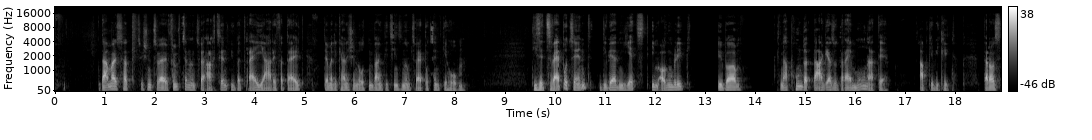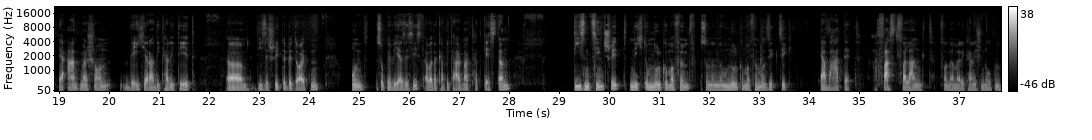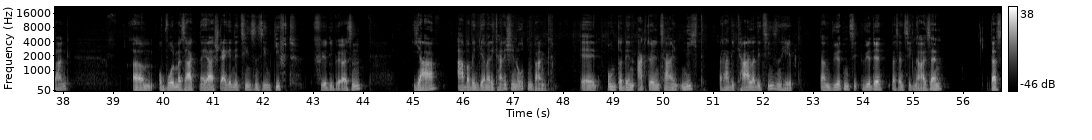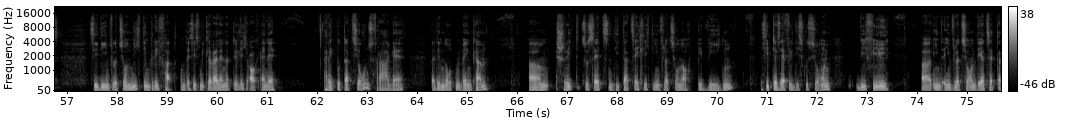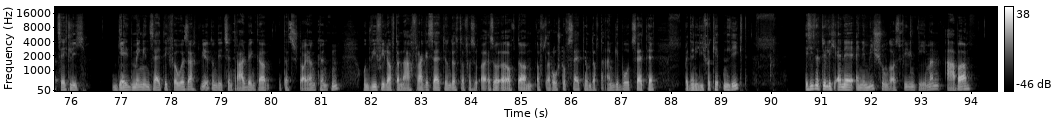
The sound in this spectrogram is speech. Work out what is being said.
Damals hat zwischen 2015 und 2018 über drei Jahre verteilt die amerikanische Notenbank die Zinsen um 2% gehoben. Diese 2%, die werden jetzt im Augenblick über knapp 100 Tage, also drei Monate, abgewickelt. Daraus erahnt man schon, welche Radikalität äh, diese Schritte bedeuten. Und so pervers es ist, aber der Kapitalmarkt hat gestern diesen Zinsschritt nicht um 0,5, sondern um 0,75 erwartet, fast verlangt von der amerikanischen Notenbank. Ähm, obwohl man sagt, naja, steigende Zinsen sind Gift für die Börsen. Ja, aber wenn die amerikanische Notenbank äh, unter den aktuellen Zahlen nicht radikaler die Zinsen hebt, dann würden sie, würde das ein Signal sein, dass sie die Inflation nicht im Griff hat. Und es ist mittlerweile natürlich auch eine Reputationsfrage bei den Notenbankern, ähm, Schritte zu setzen, die tatsächlich die Inflation auch bewegen. Es gibt ja sehr viel Diskussion, wie viel äh, in der Inflation derzeit tatsächlich geldmengenseitig verursacht wird und die Zentralbanker das steuern könnten und wie viel auf der Nachfrageseite und auf der, also auf der, auf der Rohstoffseite und auf der Angebotsseite bei den Lieferketten liegt. Es ist natürlich eine, eine Mischung aus vielen Themen, aber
